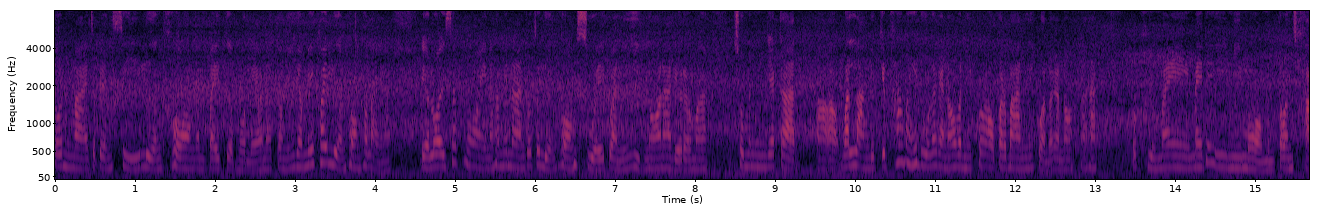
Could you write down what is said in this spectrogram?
ต้นไม้จะเป็นสีเหลืองทองกันไปเกือบหมดแล้วนะ ตอนนี้ยังไม่ค่อยเหลืองทองเท่าไหร่นะ เดี๋ยวรออีกสักหน่อยนะคะ ไม่นานก็จะเหลืองทองสวยกว่านี้อีกเนาะนะ เดี๋ยวเรามาชมบรรยากาศวันหลังเดี๋ยวเก็บภาพมาให้ดูแล้วกันเนาะ วันนี้ก็เอาประมาณนี้ก่อนแล้วกันเนาะนะคะ ก็คือไม่ไม่ได้มีหมอกเหมือนตอนเช้า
